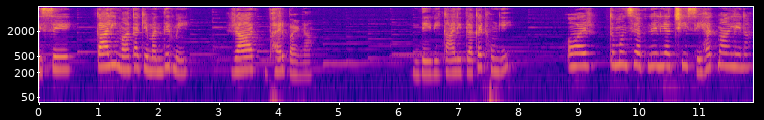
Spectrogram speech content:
इससे काली माता के मंदिर में रात भर पड़ना। देवी काली प्रकट होंगी और तुम उनसे अपने लिए अच्छी सेहत मांग लेना।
